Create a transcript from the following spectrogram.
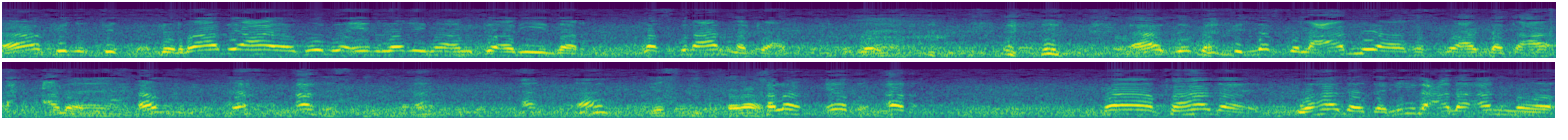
ها؟ في, في, الرابعة يقول وإن رغم أنف أبي ذر. غصب عنك يعني. في اللفظ العام غصب عنك على يصدق خلاص. هذا فهذا وهذا دليل على ان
